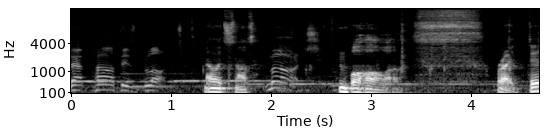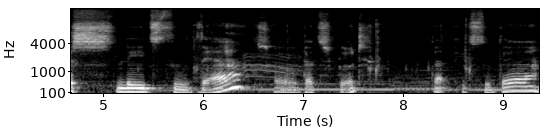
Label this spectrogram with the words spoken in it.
That path is blocked. No, it's not. March. Right, this leads to there, so that's good. That leads to there.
